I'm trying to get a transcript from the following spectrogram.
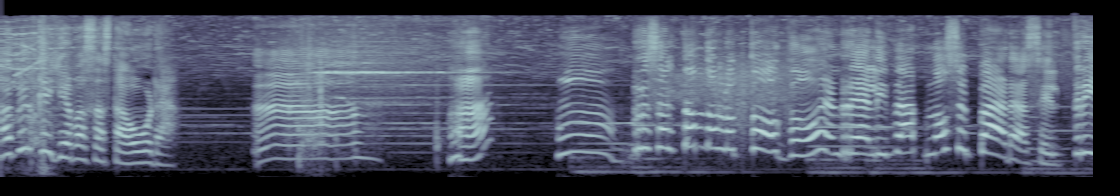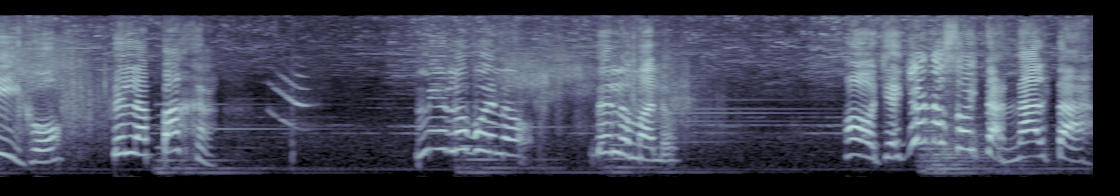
A ver qué llevas hasta ahora. Ah, ¿Ah? Mm, resaltándolo todo, en realidad no separas el trigo de la paja. Ni lo bueno de lo malo. Oye, yo no soy tan alta.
